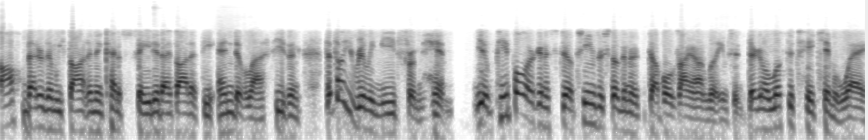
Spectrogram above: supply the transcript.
off better than we thought and then kind of faded, I thought, at the end of last season. That's all you really need from him. You know, people are going to still, teams are still going to double Zion Williamson. They're going to look to take him away.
